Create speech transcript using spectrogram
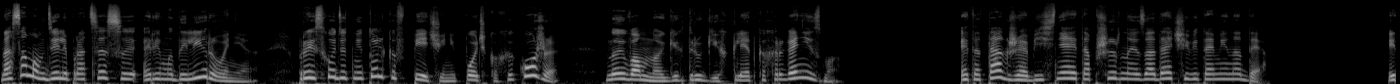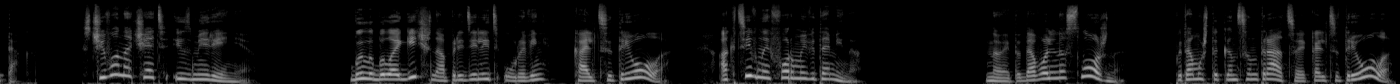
На самом деле процессы ремоделирования происходят не только в печени, почках и коже, но и во многих других клетках организма. Это также объясняет обширные задачи витамина D. Итак, с чего начать измерение? Было бы логично определить уровень кальцитриола, активной формы витамина. Но это довольно сложно, потому что концентрация кальцитриола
